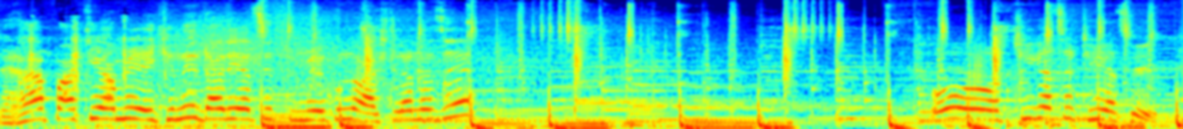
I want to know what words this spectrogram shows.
হ্যাঁ পাখি, আমি এইখানেই দাঁড়িয়ে আছি। তুমি এখনও আসলে না যে? ও, ঠিক আছে ঠিক আছে।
